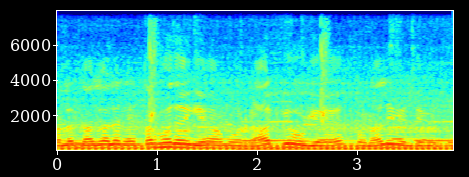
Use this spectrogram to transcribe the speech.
मतलब नागालैंड एंटर हो जाएँगे हम और रात भी हो गया है सोनाली मिलते मिलते।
